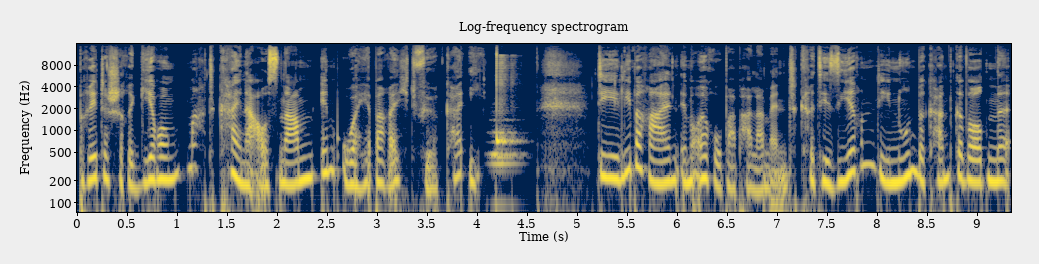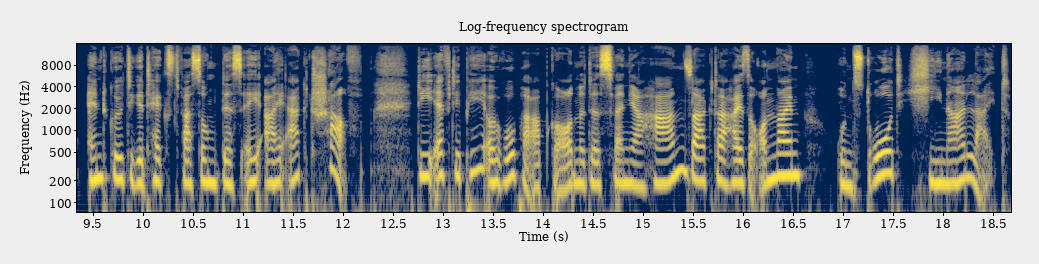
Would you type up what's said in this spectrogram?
britische Regierung macht keine Ausnahmen im Urheberrecht für KI. Die Liberalen im Europaparlament kritisieren die nun bekannt gewordene endgültige Textfassung des AI Act scharf. Die FDP-Europaabgeordnete Svenja Hahn sagte Heise Online, uns droht China Leid.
